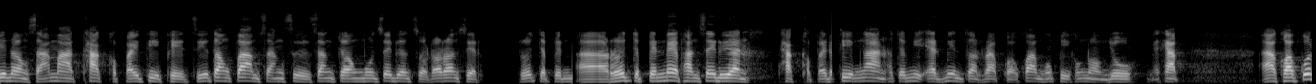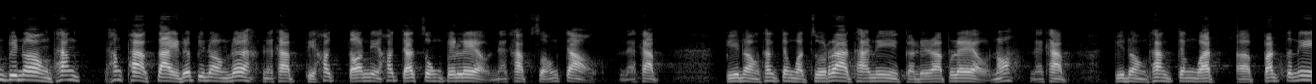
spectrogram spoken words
ี่น้องสามารถทักเข้าไปที่เพจสีทองฟ้ามสั่งซื้อสั่งจองมูลไส้เดือนสดร่อนเสร็จ หรือจะเป็นอ่าหรือจะเป็นแม่พันธุ์ไส้เดือน ทักเข้าไปทีมงานเขาจะมีแอดมินต้อนรับขอความของปีของน้องอยู่นะครับอ่าขอบคุณพี่น้องทั้งทั้งภาคใต้เด้อพี่น้องเด้อนะครับที่เขาตอนนี้เขาจัดส่งไปแล้วนะครับสองเจ้านะครับพี่น้องทั้งจังหวัดสุราษฎร์ธานีก็ได้รับแล้วเนาะนะครับพี่น้องทั้งจังหวัดอ่อปัตตานี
